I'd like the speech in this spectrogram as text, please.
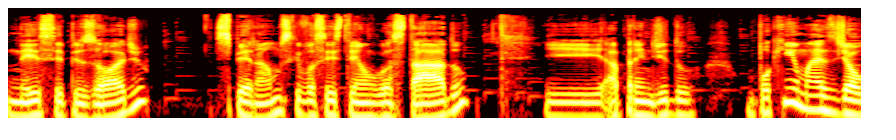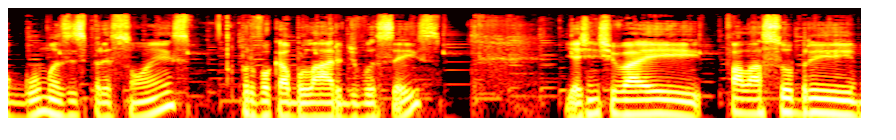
nesse episódio. Esperamos que vocês tenham gostado e aprendido um pouquinho mais de algumas expressões para o vocabulário de vocês. E a gente vai falar sobre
